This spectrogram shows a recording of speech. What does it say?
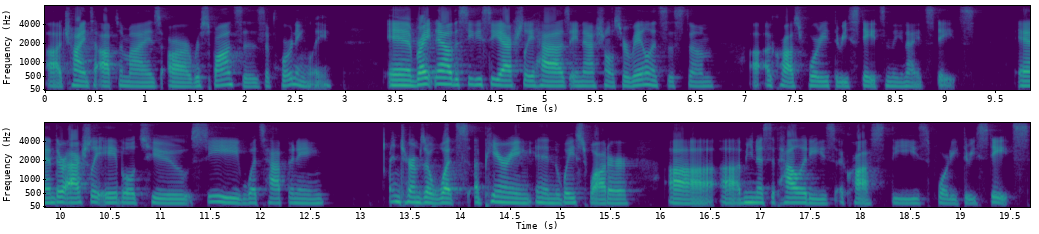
uh, trying to optimize our responses accordingly. And right now the cdc actually has a national surveillance system uh, across 43 states in the united states. And they're actually able to see what's happening in terms of what's appearing in wastewater uh, uh municipalities across these 43 states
